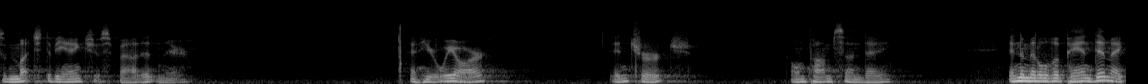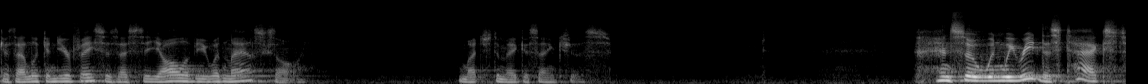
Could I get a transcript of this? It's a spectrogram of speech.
There's much to be anxious about, isn't there? And here we are in church on Palm Sunday in the middle of a pandemic. As I look into your faces, I see all of you with masks on. Much to make us anxious. And so when we read this text,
